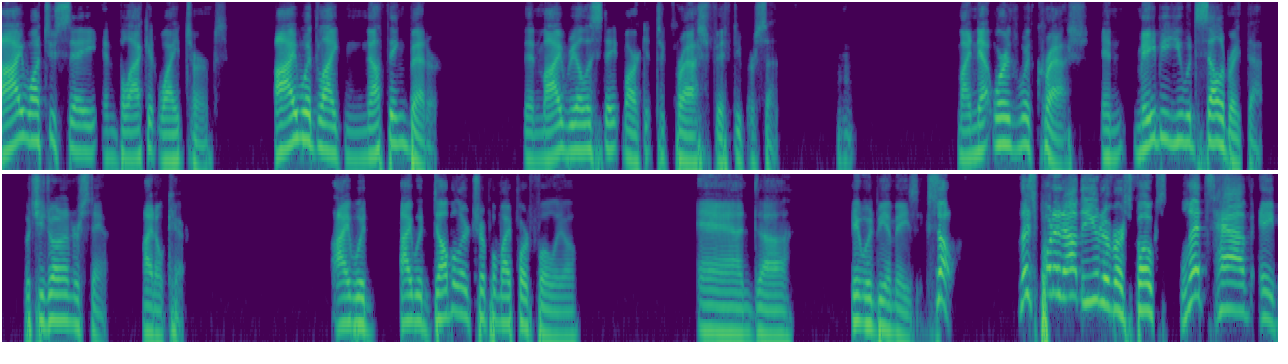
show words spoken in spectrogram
I want to say in black and white terms, I would like nothing better than my real estate market to crash 50%. percent mm-hmm. My net worth would crash. And maybe you would celebrate that, but you don't understand. I don't care. I would I would double or triple my portfolio and uh, it would be amazing. So let's put it out in the universe, folks. Let's have a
